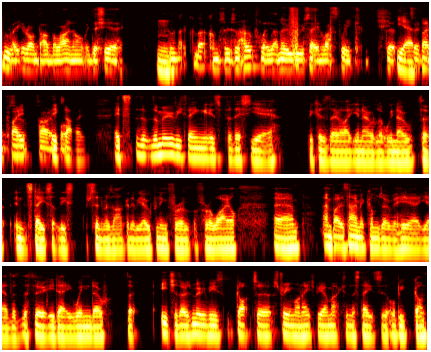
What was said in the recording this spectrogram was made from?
later on down the line, aren't we? This year, Mm. when that, that comes through. So hopefully, I know we were saying last week that Yeah, it's by- by- time, but- Exactly. It's the the movie thing is for this year because they're like, you know, look, we know that in the states at least cinemas aren't going to be opening for a, for a while. Um, and by the time it comes over here, yeah, the the thirty day window that each of those movies got to stream on HBO Max in the states, it'll be gone.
